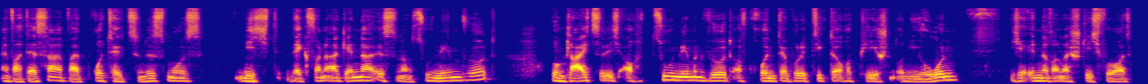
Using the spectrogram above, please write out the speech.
Einfach deshalb, weil Protektionismus nicht weg von der Agenda ist, sondern zunehmen wird und gleichzeitig auch zunehmen wird aufgrund der Politik der Europäischen Union. Ich erinnere an das Stichwort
